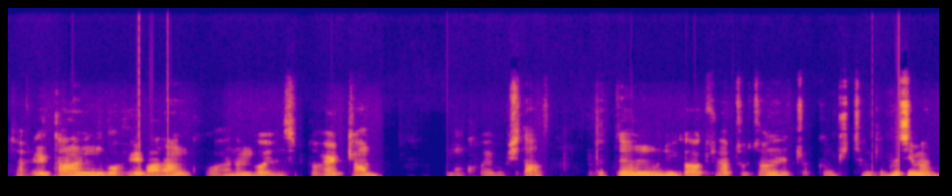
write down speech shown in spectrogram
자, 일단 뭐 일반항 구하는 거 연습도 할 겸 한번 구해봅시다. 어쨌든 우리가 귀납축 전에 조금 귀찮긴 하지만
